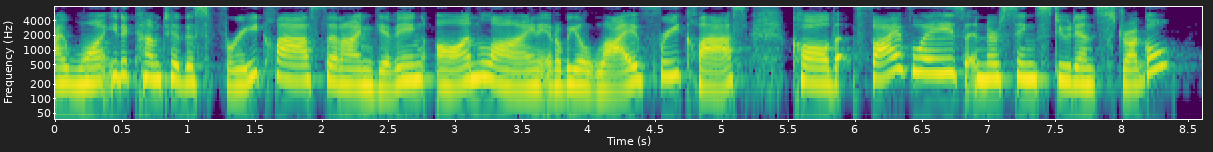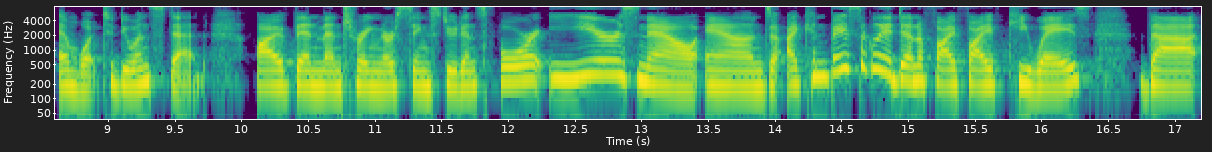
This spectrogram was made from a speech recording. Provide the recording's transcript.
I want you to come to this free class that I'm giving online. It'll be a live free class called Five Ways Nursing Students Struggle and What to Do Instead. I've been mentoring nursing students for years now, and I can basically identify five key ways that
